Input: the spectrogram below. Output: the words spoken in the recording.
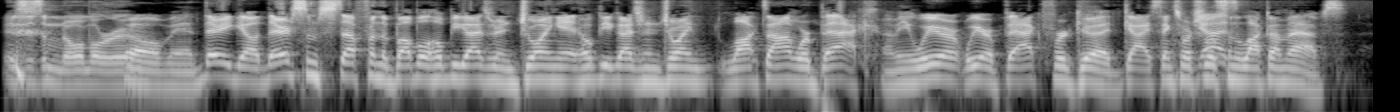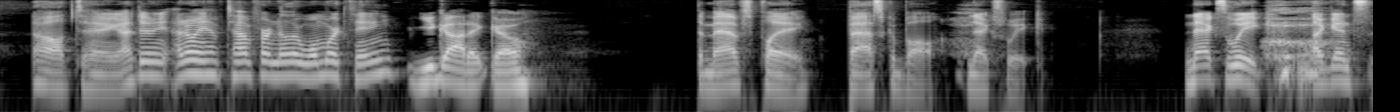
it's just a normal room. Oh man, there you go. There's some stuff from the bubble. Hope you guys are enjoying it. Hope you guys are enjoying Locked On. We're back. I mean, we are we are back for good, guys. Thanks so much for Guys- listening to Locked On Mavs. Oh dang, I don't, I don't even have time for another one more thing. You got it. Go. The Mavs play basketball next week. Next week against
